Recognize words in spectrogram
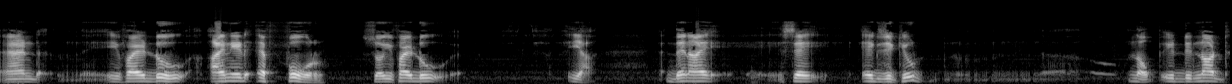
and if I do I need F4 so if I do yeah. Then I say execute no it did not.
